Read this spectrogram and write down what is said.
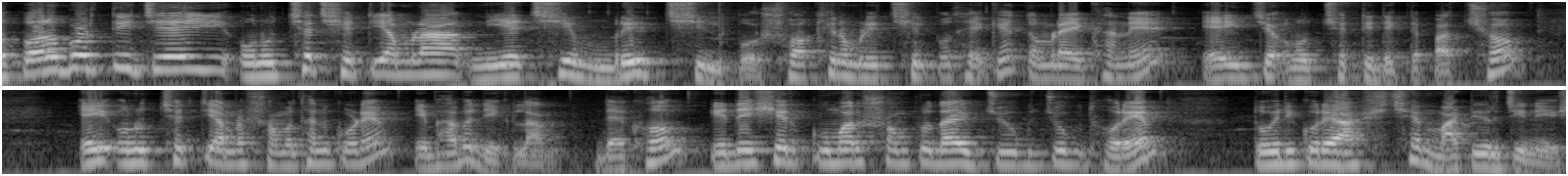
তো পরবর্তী যেই অনুচ্ছেদ সেটি আমরা নিয়েছি মৃৎশিল্প, শখের মৃৎশিল্প থেকে। তোমরা এখানে এই যে অনুচ্ছেদটি দেখতে পাচ্ছ, এই অনুচ্ছেদটি আমরা সমাধান করে এভাবে লিখলাম। দেখো, এদেশের কুমার সম্প্রদায় যুগ যুগ ধরে তৈরি করে আসছে মাটির জিনিস।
